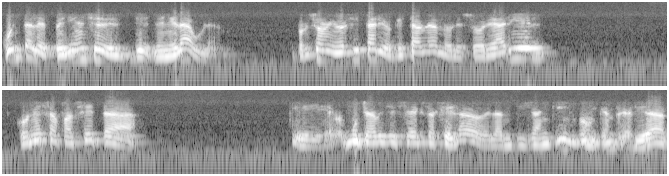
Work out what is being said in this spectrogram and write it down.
cuenta la experiencia en el aula. El profesor universitario que está hablándole sobre Ariel, con esa faceta que muchas veces se ha exagerado del antiyanquismo, que en realidad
